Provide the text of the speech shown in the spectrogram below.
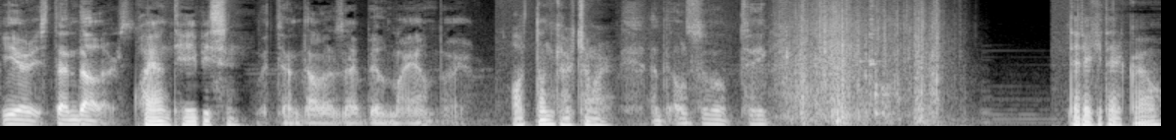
Here is $10. 과연 데이빗은 With $10, I build my empire. 어떤 결정을 And also take 내리게 될까요?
